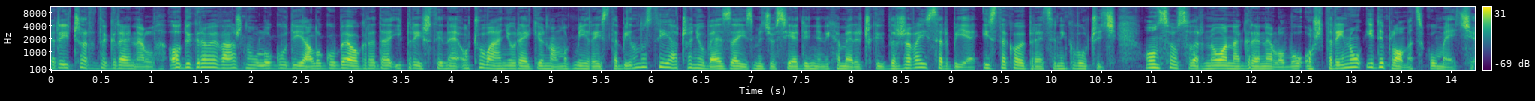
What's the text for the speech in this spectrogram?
Richard Grenell odigrao je važnu ulogu u dijalogu Beograda i Prištine, očuvanju regionalnog mira i stabilnosti i jačanju veza između Sjedinjenih američkih država i Srbije, istakao je predsednik Vučić. On se osvrnuo na Grenelovu oštrinu i diplomatsku umeće.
